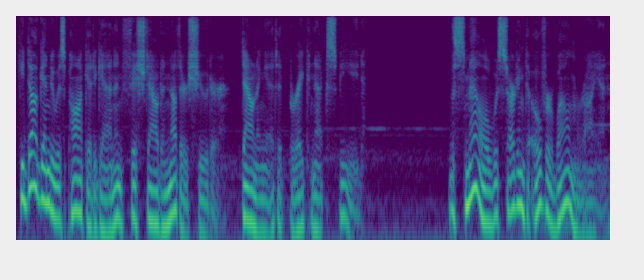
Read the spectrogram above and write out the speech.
He dug into his pocket again and fished out another shooter, downing it at breakneck speed. The smell was starting to overwhelm Ryan.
